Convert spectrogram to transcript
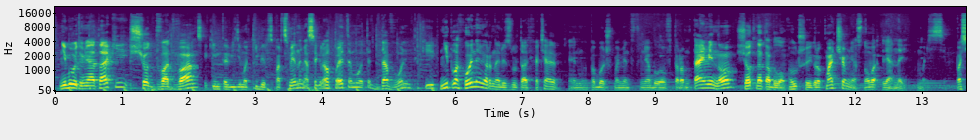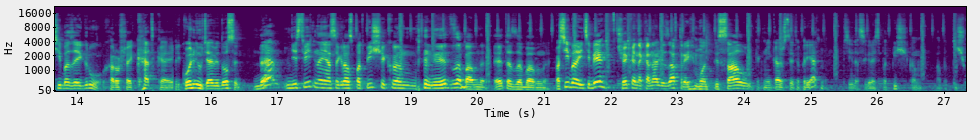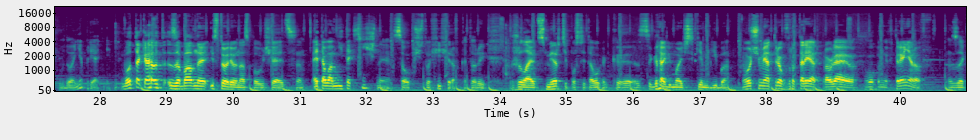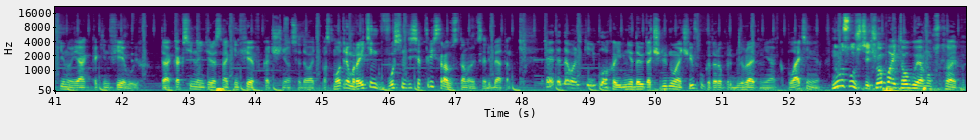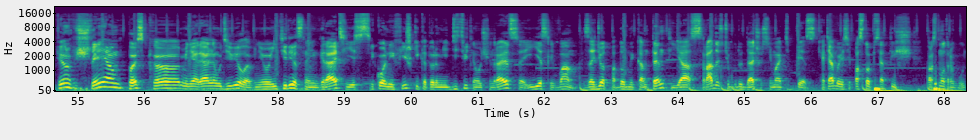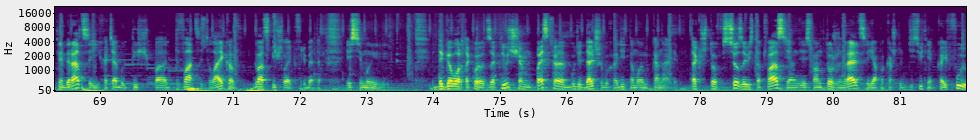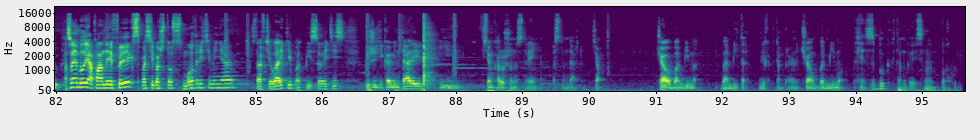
не будет у меня атаки. Счет 2-2. С какими-то, видимо, киберспортсменами я сыграл. Поэтому это довольно-таки неплохой, наверное, результат. Хотя, я думаю, побольше моментов у меня было во втором тайме. Но счет на табло. Лучший игрок матча у меня снова Леонель Месси. Спасибо за игру. Хорошая катка. Прикольные у тебя видосы. Да, действительно, я сыграл с подписчиком. это забавно. Это забавно. Спасибо и тебе. Чекай на канале завтра. Ему отписал. Как мне кажется, это приятно. Всегда сыграть с подписчиком. А подписчику вдвойне приятнее. Вот такая вот забавная история история у нас получается. Это вам не токсичное сообщество фиферов, которые желают смерти после того, как э, сыграли матч с кем-либо. В общем, я трех вратарей отправляю в опытных тренеров. Закину я как инфееву их. Так, как сильно интересно Акинфеев качнется, давайте посмотрим. Рейтинг 83 сразу становится, ребята. Это довольно-таки неплохо, и мне дают очередную ачивку, которая приближает меня к платине. Ну, слушайте, что по итогу я могу сказать? По первым впечатлениям, ПСК меня реально удивила. В нее интересно играть, есть прикольные фишки, которые мне действительно очень нравятся, и если вам зайдет подобный контент, я с радостью буду дальше снимать PES. Хотя бы если по 150 тысяч просмотров будет набираться, и хотя бы тысяч по 20 лайков, 20 тысяч лайков, ребята, если мы договор такой вот заключим, Песка будет дальше выходить на моем канале. Так что все зависит от вас, я надеюсь, вам тоже нравится, я пока что действительно кайфую. А с вами был я, Панда FX, спасибо, что смотрите меня, ставьте лайки, подписывайтесь, пишите комментарии и всем хорошего настроения по стандарту. Все. Чао, бомбима. Бомбита. Или как там правильно? Чао, бомбимо. Блядь, забыл, как там говорится, ладно, похуй.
